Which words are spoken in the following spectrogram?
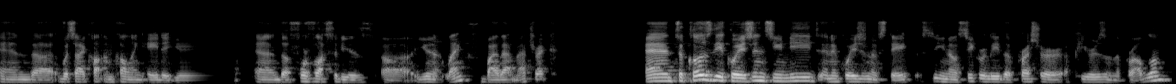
and uh, which I call, I'm calling eta here. And the four velocity is uh, unit length by that metric. And to close the equations, you need an equation of state. So, you know, secretly the pressure appears in the problem.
